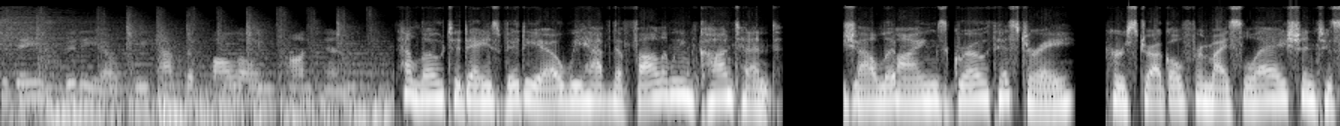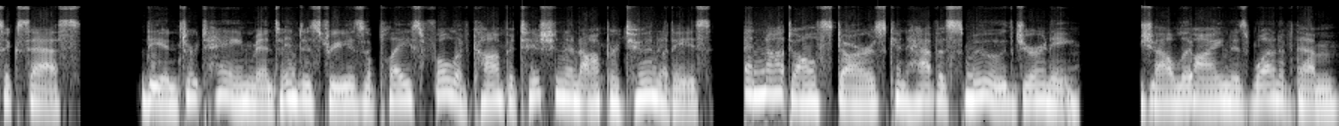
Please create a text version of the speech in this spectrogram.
today's video we have the following content. Hello today's video we have the following content. Zhao growth history, her struggle from isolation to success. The entertainment industry is a place full of competition and opportunities, and not all stars can have a smooth journey. Zhao is one of them.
